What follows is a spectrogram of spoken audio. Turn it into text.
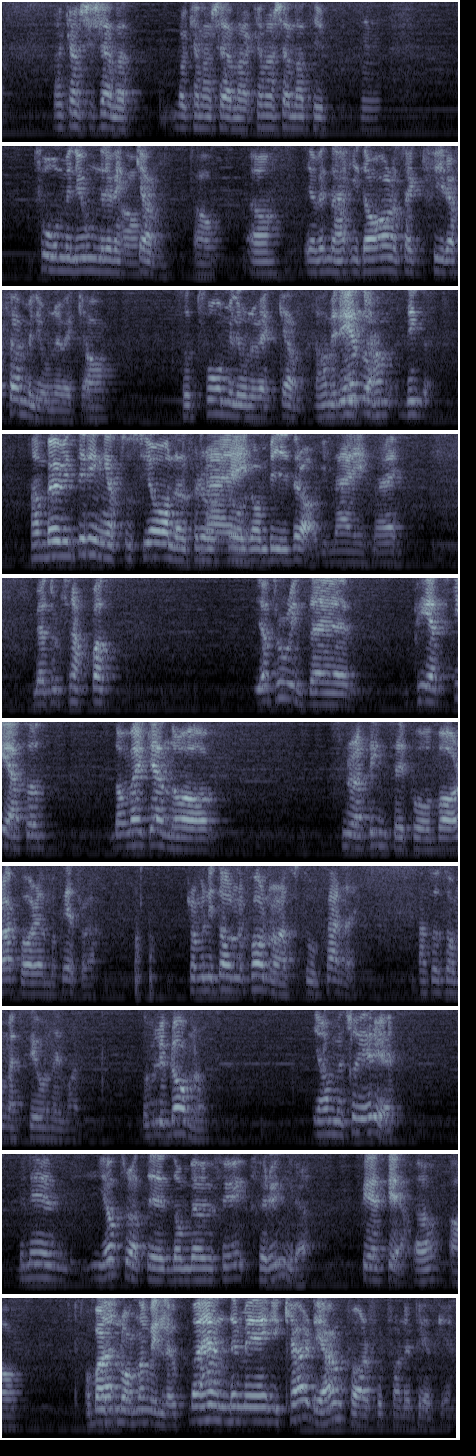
Han kanske tjänar, vad kan han tjäna? Kan han tjäna typ Mm. två miljoner i veckan? Ja, Ja. jag vet inte, idag har han säkert 4-5 miljoner i veckan. ja. Så två miljoner i veckan. Han, Men det är ändå- han, det, han behöver inte ringa socialen för att Nej. fråga om bidrag. Nej, Nej. men jag tror knappast... Jag tror inte... PSG, alltså... De verkar ändå ha snurrat in sig på att bara ha kvar Mbappé, tror jag. För de vill inte ha kvar några storstjärnor. Alltså som Messi och Neymar. De vill ju bli av med dem. Ja, men så är det ju. Men det, jag tror att det, de behöver för, föryngra. PSG, ja. Ja. Ja. Och Barcelona vill upp. Vad hände med Icardi? Är han kvar fortfarande i PSG?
